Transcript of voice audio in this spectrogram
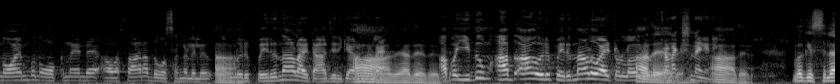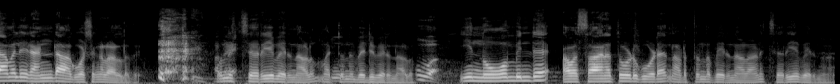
നോയമ്പ് നോക്കുന്നതിന്റെ അവസാന ദിവസങ്ങളിൽ ഒരു പെരുന്നാളായിട്ട് ആചരിക്കാറുണ്ട് അതെ അതെ അതെ അപ്പൊ ഇതും ആ ഒരു പെരുന്നാളുമായിട്ടുള്ള കണക്ഷൻ അതെ നമുക്ക് ഇസ്ലാമിൽ രണ്ട് ആഘോഷങ്ങളാണുള്ളത്. ഒന്ന് ചെറിയ പെരുന്നാളും മറ്റൊന്ന് വലിയ പെരുന്നാളും. ഈ നോമ്പിന്റെ അവസാനത്തോടു കൂടെ നടത്തുന്ന പെരുന്നാളാണ് ചെറിയ പെരുന്നാൾ.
